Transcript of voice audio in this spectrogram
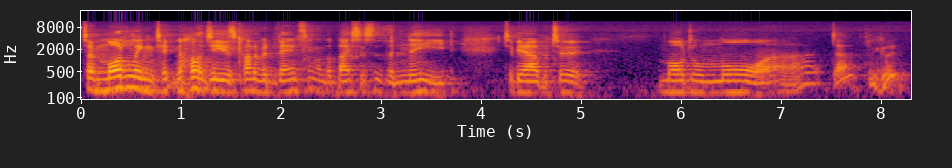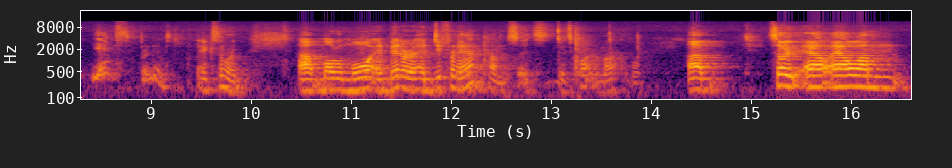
So modelling technology is kind of advancing on the basis of the need to be able to model more. Done? We good? Yes, brilliant, excellent. Uh, model more and better and different outcomes. It's it's quite remarkable. Um, so our, our um,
